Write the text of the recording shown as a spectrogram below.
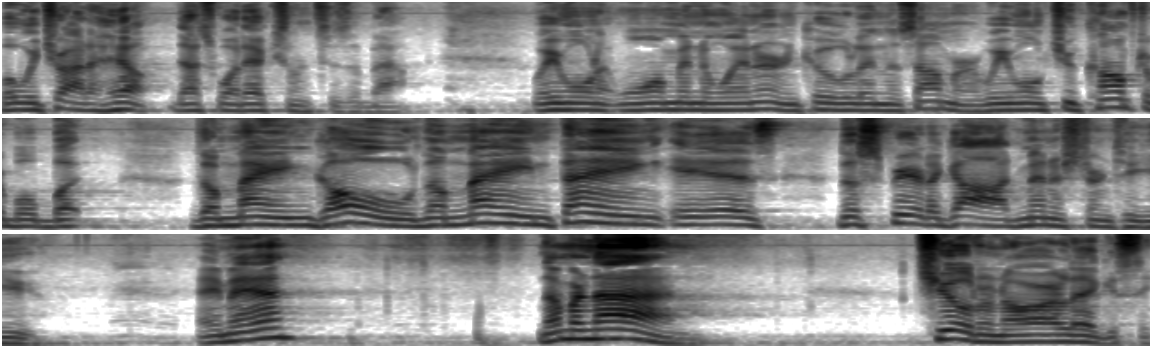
But we try to help. That's what excellence is about. We want it warm in the winter and cool in the summer. We want you comfortable, but the main goal, the main thing is the Spirit of God ministering to you. Amen? Number nine, children are our legacy.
